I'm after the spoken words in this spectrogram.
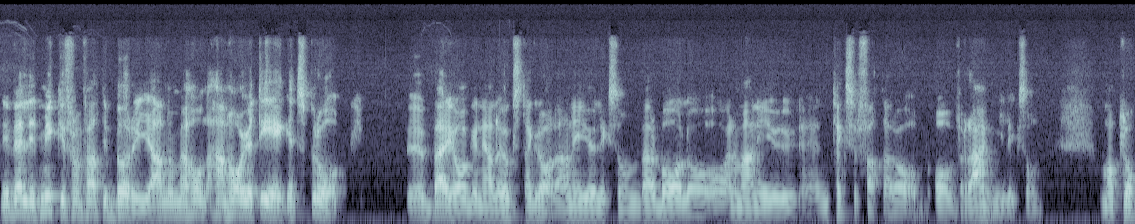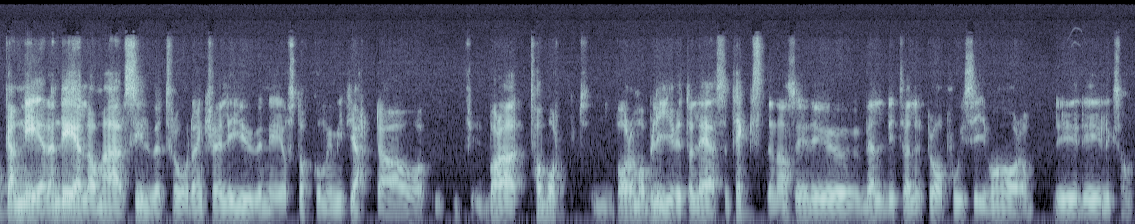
Det är väldigt mycket framförallt i början och med hon, han har ju ett eget språk. Eh, Berghagen i allra högsta grad. Han är ju liksom verbal och, och han är ju en textförfattare av, av rang liksom man plockar ner en del av de här silvertråden kväll i juni och Stockholm i mitt hjärta och bara tar bort vad de har blivit och läser texterna så är det ju väldigt, väldigt bra poesi, många av dem. Det, det är liksom,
